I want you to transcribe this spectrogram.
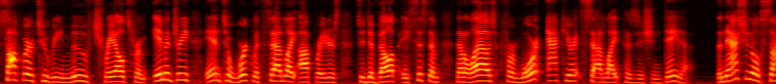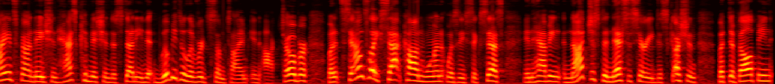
software to remove trails from imagery, and to work with satellite operators to develop a system that allows for more accurate satellite position data. The National Science Foundation has commissioned a study that will be delivered sometime in October, but it sounds like SatCon 1 was a success in having not just a necessary discussion, but developing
